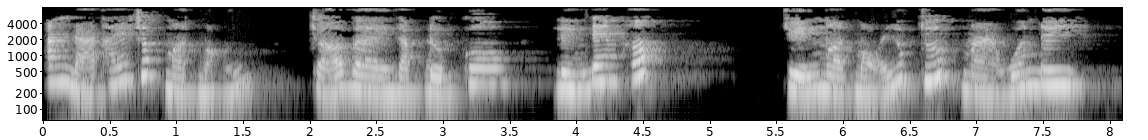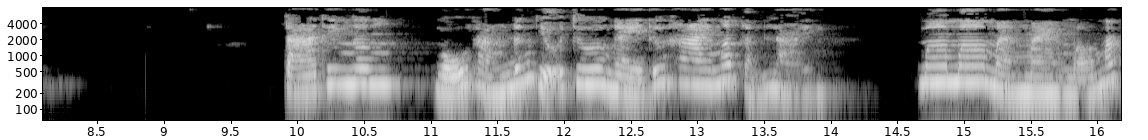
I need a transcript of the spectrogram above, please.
anh đã thấy rất mệt mỏi. Trở về gặp được cô, liền đem hết chuyện mệt mỏi lúc trước mà quên đi. Tạ Thiên Ngân ngủ thẳng đến giữa trưa ngày thứ hai mới tỉnh lại. Mơ mơ màng màng mở mắt,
